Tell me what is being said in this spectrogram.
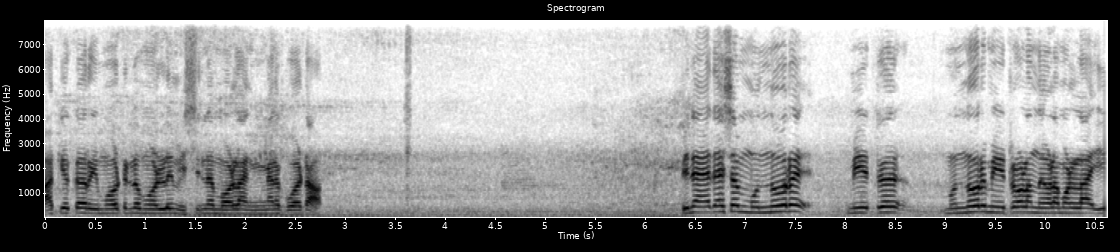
ബാക്കിയൊക്കെ റിമോട്ടിന്റെ മുകളിൽ മെഷീന്റെ മുകളിൽ അങ്ങനെ പോകട്ടോ പിന്നെ ഏകദേശം മുന്നൂറ് മീറ്റർ മുന്നൂറ് മീറ്ററോളം നീളമുള്ള ഈ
